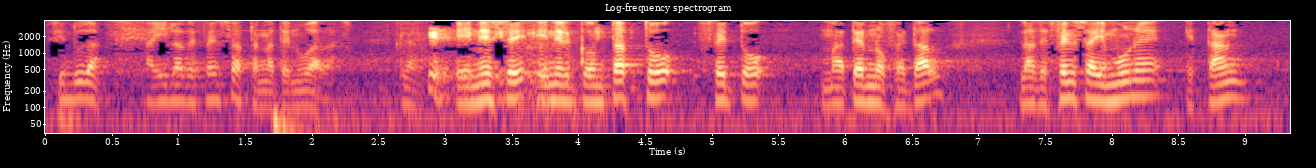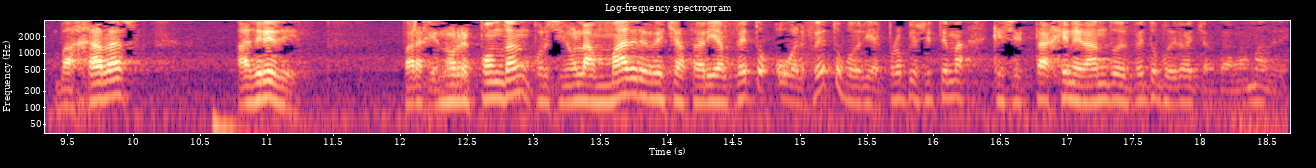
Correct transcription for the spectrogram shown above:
Sin duda. Ahí las defensas están atenuadas. En ese, en el contacto feto materno fetal, las defensas inmunes están bajadas adrede para que no respondan, porque si no la madre rechazaría al feto o el feto podría, el propio sistema que se está generando del feto podría rechazar a la madre.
